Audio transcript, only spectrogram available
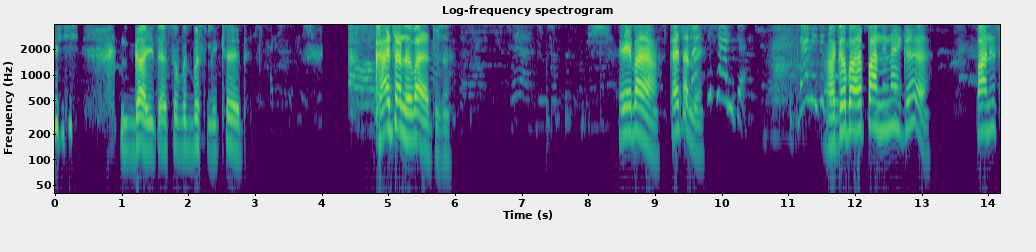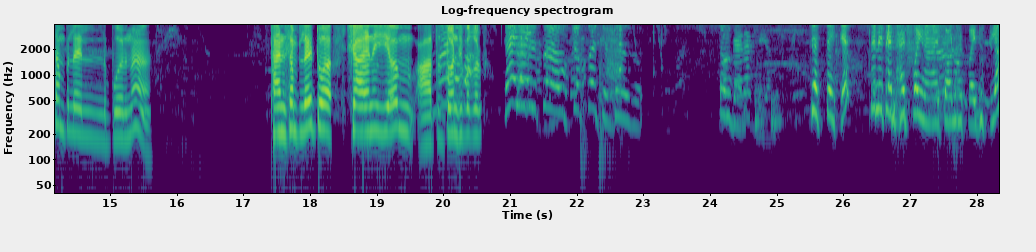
गाई त्यासोबत बसली खेळत. काय चालू बाळा तुझं? ए बाळा काय चाललंय? अगं बाळा पाणी नाही ग. पाणी संपलंय पूर्ण. पाणी संपलंय तो शाळेने ये आता तोंडी पकड. चत्तायचे त्याने त्या हात पाय नाही तोंड हात पाय धुतल्या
